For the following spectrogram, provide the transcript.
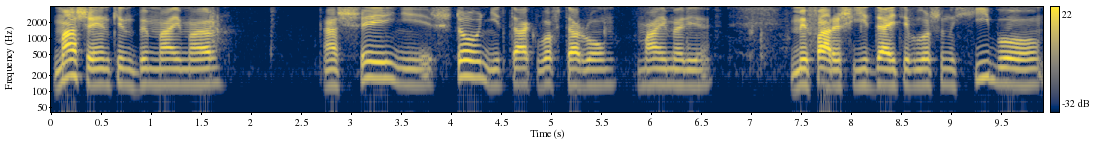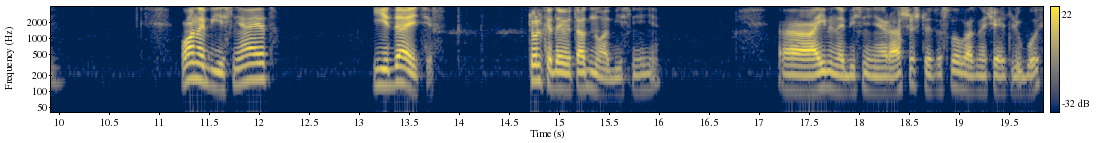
Машенкин бемаймар Ашейни, что не так во втором маймере? Мефарыш едайте в лошен хибо. Он объясняет едайтев. Только дает одно объяснение, а именно объяснение Раши, что это слово означает любовь.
